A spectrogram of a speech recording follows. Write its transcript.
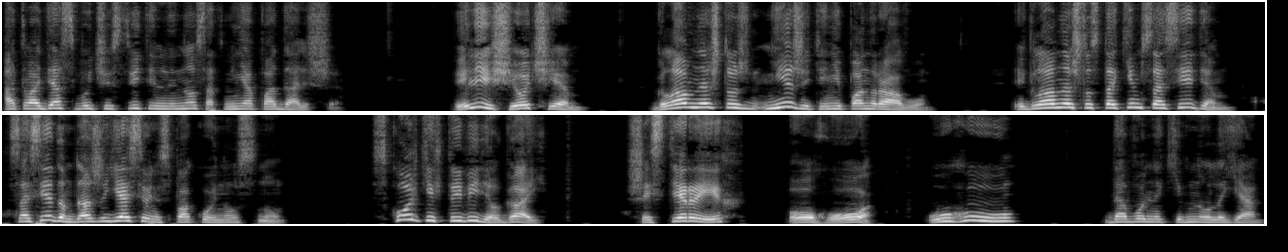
отводя свой чувствительный нос от меня подальше. «Или еще чем. Главное, что нежити не по нраву. И главное, что с таким соседем, соседом даже я сегодня спокойно усну. Скольких ты видел, Гай?» «Шестерых». «Ого! Угу!» — довольно кивнула я.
